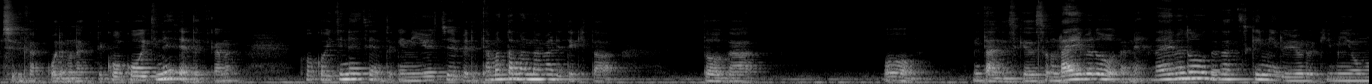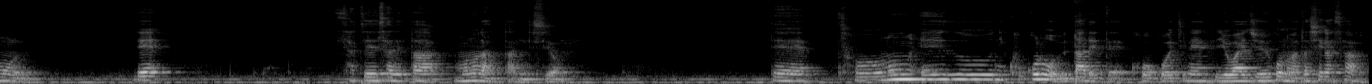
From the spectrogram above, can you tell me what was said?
中学校でもなくて高校1年生の時かな。高校1年生の時に YouTube でたまたま流れてきた動画を見たんですけどそのライブ動画ねライブ動画が「月見る夜君を思う」で撮影されたものだったんですよ。でその映像に心を打たれて高校1年生弱い15の私がさ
